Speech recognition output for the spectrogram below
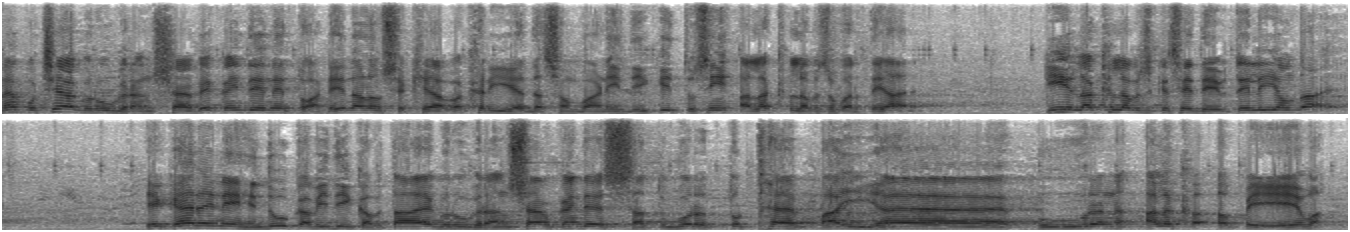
ਮੈਂ ਪੁੱਛਿਆ ਗੁਰੂ ਗ੍ਰੰਥ ਸਾਹਿਬ, ਇਹ ਕਹਿੰਦੇ ਨੇ ਤੁਹਾਡੇ ਨਾਲੋਂ ਸਿੱਖਿਆ ਵੱਖਰੀ ਹੈ, ਦਸਮ ਬਾਣੀ ਦੀ, ਕਿ ਤੁਸੀਂ ਅਲਖ ਲਫ਼ਜ਼ ਵਰਤਿਆ ਹੈ? ਕੀ ਅਲਖ ਲਫ਼ਜ਼ ਕਿਸੇ ਦੇਵਤੇ ਲਈ ਆਉਂਦਾ ਹੈ? ਇਹ ਕਹਿ ਰਹੇ ਨੇ, ਹਿੰਦੂ ਕਵੀ ਦੀ ਕਵਿਤਾ ਹੈ, ਗੁਰੂ ਗ੍ਰੰਥ ਸਾਹਿਬ ਕਹਿੰਦੇ, ਸਤਗੁਰ ਤੁਠੈ ਪਾਈਐ ਪੂਰਨ ਅਲਖ ਅਪੇਵ।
